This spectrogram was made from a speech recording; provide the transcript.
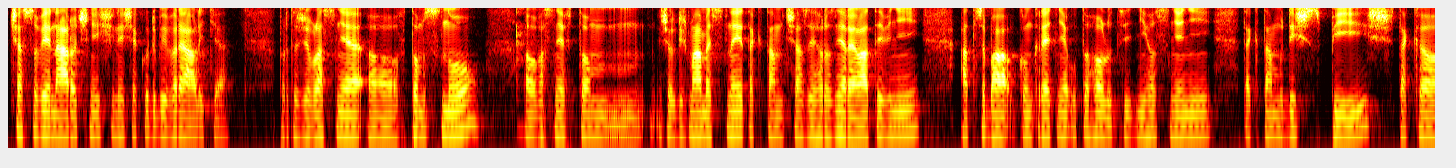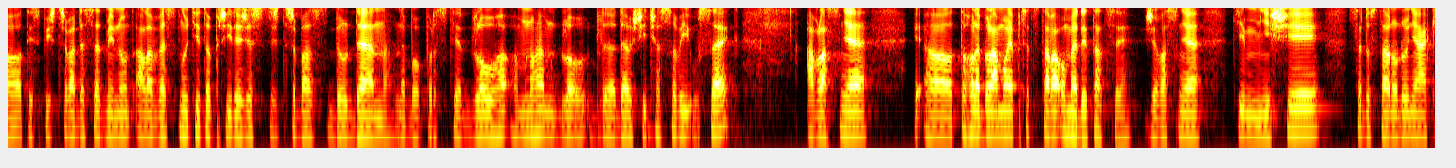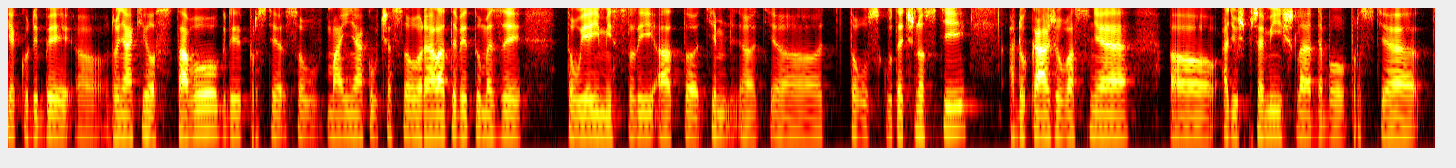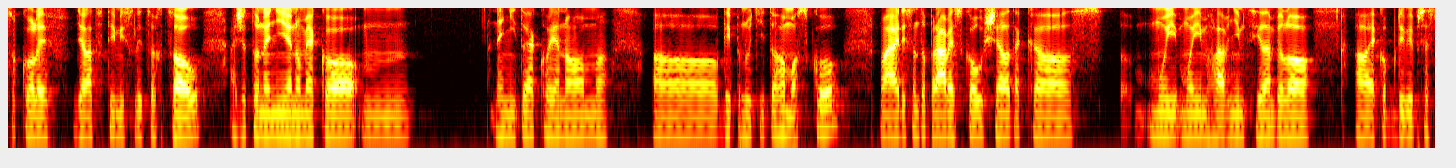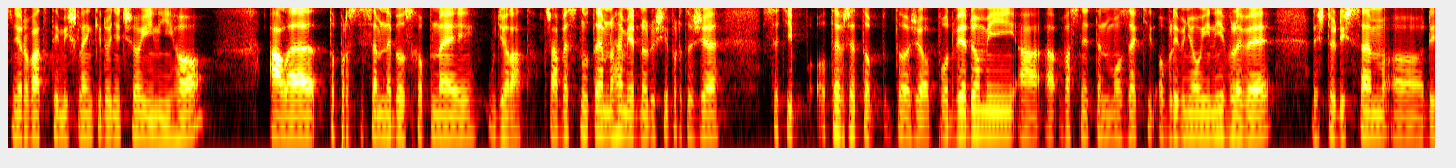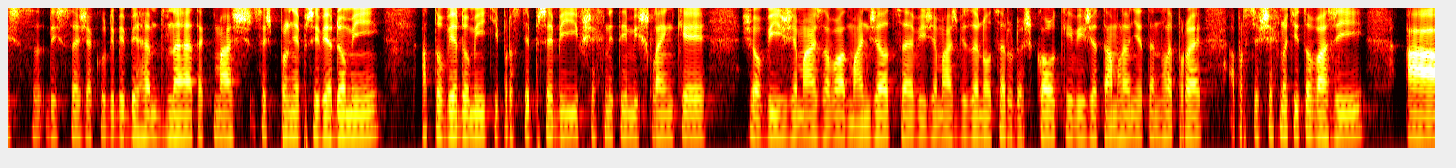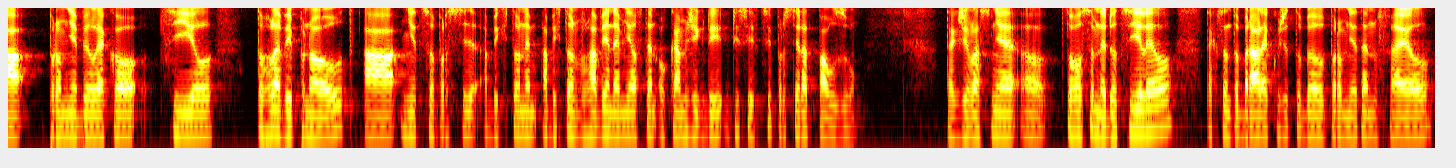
časově náročnější než jako kdyby v realitě. Protože vlastně v tom snu vlastně v tom, že když máme sny, tak tam čas je hrozně relativní a třeba konkrétně u toho lucidního snění, tak tam, když spíš, tak ty spíš třeba 10 minut, ale ve snu ti to přijde, že třeba byl den nebo prostě dlouho, mnohem dlou, delší časový úsek. A vlastně tohle byla moje představa o meditaci, že vlastně ti mniši se dostanou do, nějaké, jako kdyby, do nějakého stavu, kdy prostě jsou, mají nějakou časovou relativitu mezi tou její myslí a to, tím, eh, tě, eh, tou skutečností a dokážou vlastně eh, ať už přemýšlet nebo prostě cokoliv dělat v té mysli, co chcou a že to není jenom jako mm, není to jako jenom vypnutí toho mozku. No a když jsem to právě zkoušel, tak můj, mojím hlavním cílem bylo jako kdyby přesměrovat ty myšlenky do něčeho jiného, ale to prostě jsem nebyl schopný udělat. Třeba ve snu to je mnohem jednodušší, protože se ti otevře to, to že jo, podvědomí a, a vlastně ten mozek ti ovlivňují jiný vlivy, když to, když jsem, eh, když, když seš jako kdyby během dne, tak máš, seš plně přivědomí a to vědomí ti prostě přebíjí všechny ty myšlenky, že jo, víš, že máš zavolat manželce, víš, že máš vyzvednout dceru do školky, víš, že tamhle je tenhle projekt a prostě všechno ti to vaří a pro mě byl jako cíl tohle vypnout a něco prostě, abych to, ne, abych to v hlavě neměl v ten okamžik, kdy, kdy si chci prostě dát pauzu. Takže vlastně eh, toho jsem nedocílil, tak jsem to bral jako, že to byl pro mě ten fail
